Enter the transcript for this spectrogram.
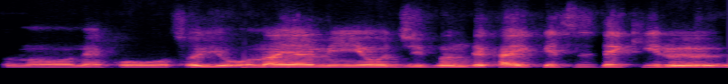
そのね、こう、そういうお悩みを自分で解決できる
